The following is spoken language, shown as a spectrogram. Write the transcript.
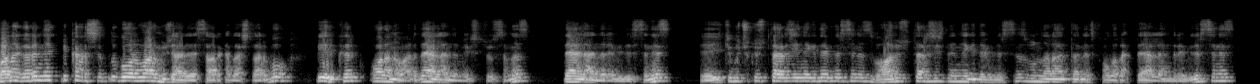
bana göre net bir karşılıklı gol var mücadelesi arkadaşlar bu. 1.40 oranı var. Değerlendirmek istiyorsanız değerlendirebilirsiniz. E, 2.5 üst tercihine gidebilirsiniz. Var üst tercihlerine gidebilirsiniz. Bunları alternatif olarak değerlendirebilirsiniz.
